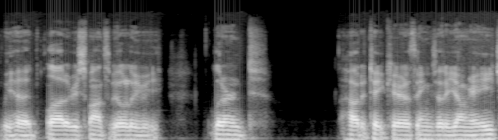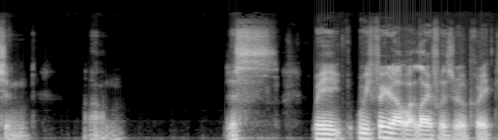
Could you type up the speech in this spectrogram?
we had a lot of responsibility. We learned how to take care of things at a young age and um, just we we figured out what life was real quick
